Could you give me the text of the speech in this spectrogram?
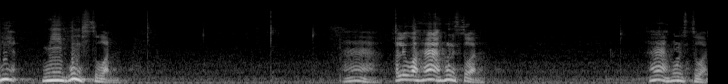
เนี่ยมีหุ้นส่วนอ่าเขาเรียกว่าห้าหุ้นส่วนห้าหุ้นส่วน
